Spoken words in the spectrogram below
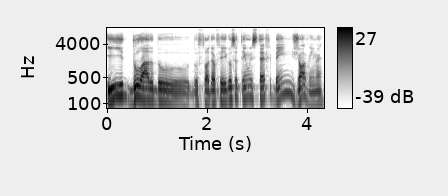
E do lado do, do Philadelphia Eagles você tem um staff bem jovem, né?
